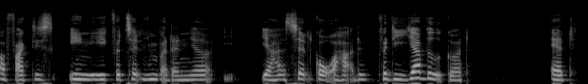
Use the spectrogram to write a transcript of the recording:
at faktisk egentlig ikke fortælle hende, hvordan jeg, jeg selv går og har det. Fordi jeg ved godt, at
